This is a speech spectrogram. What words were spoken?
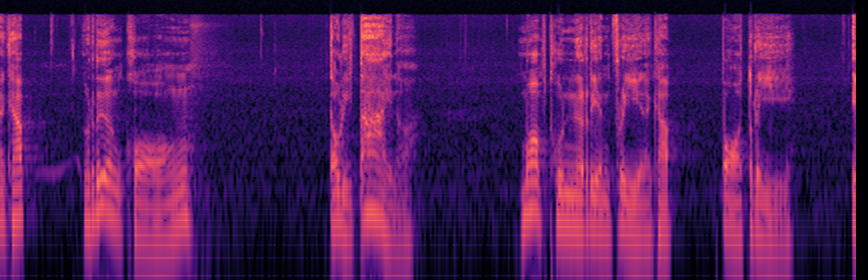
นะครับ เรื่องของเกาหลีใต้เหรอ มอบทุนเรียนฟรีนะครับปอตรี เอ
